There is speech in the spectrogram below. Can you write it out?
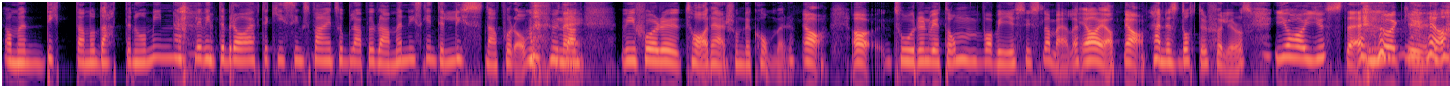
ja, men dittan och datten och min häst blev inte bra efter kissing spines och bla bla bla. Men ni ska inte lyssna på dem utan Nej. vi får eh, ta det här som det kommer. Ja, ja Torun vet om vad vi sysslar med eller? Ja, ja. Ja, Hennes dotter följer oss. ja just det. Vad kul. Ja.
